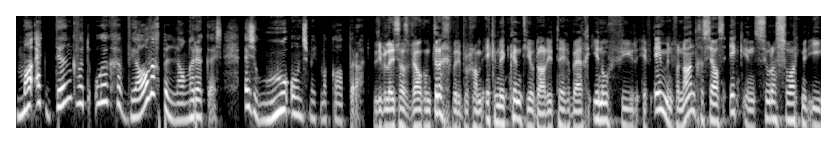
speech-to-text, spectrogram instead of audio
Maar ek dink wat ook geweldig belangrik is, is hoe ons met mekaar praat. Liewe luisters, welkom terug by die program Ek en my kind hier op Radio Tegeberg 104 FM en vanaand gesels ek en Sura Swart met u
